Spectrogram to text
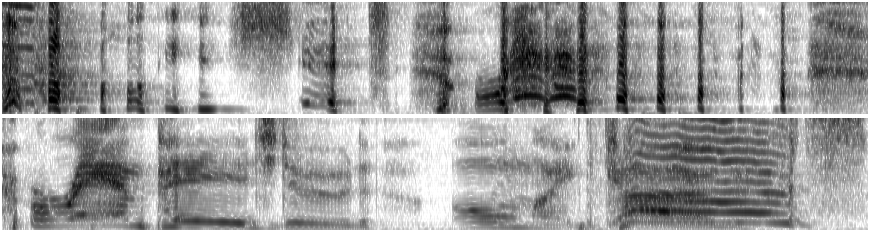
Lib- Holy shit. Rampage, dude. Oh my god. Libtards!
